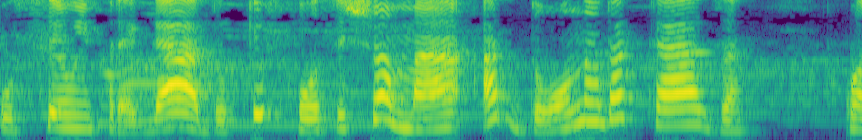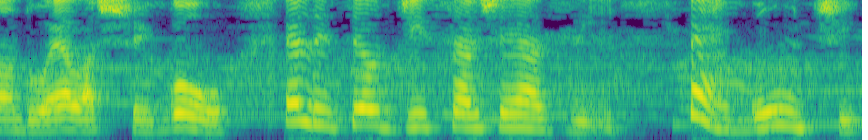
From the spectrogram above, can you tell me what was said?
o seu empregado, que fosse chamar a dona da casa. Quando ela chegou, Eliseu disse a Geazi: Pergunte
